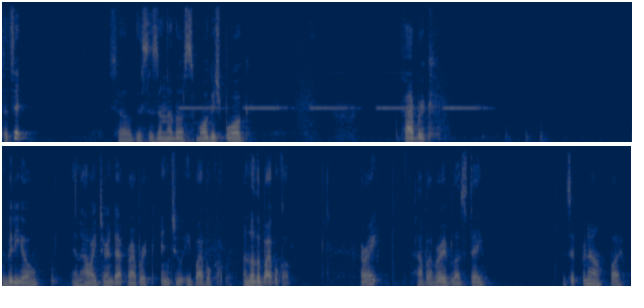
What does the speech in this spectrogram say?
that's it. So this is another smorgasbord fabric video and how I turned that fabric into a Bible cover, another Bible cover. All right, have a very blessed day. That's it for now. Bye.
